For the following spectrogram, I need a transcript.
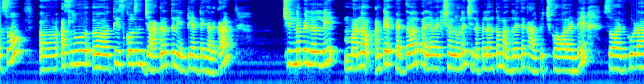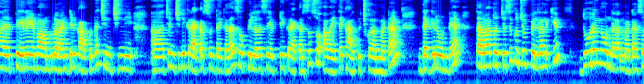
సో అసలు తీసుకోవాల్సిన జాగ్రత్తలు ఏంటి అంటే కనుక చిన్నపిల్లల్ని మనం అంటే పెద్దవాళ్ళ పర్యవేక్షణలోనే చిన్నపిల్లలతో మందులు అయితే కాల్పించుకోవాలండి. సో అవి కూడా పేలే బాంబులు అలాంటివి కాకుండా చిన్న చిన్ని చిన్న చిన్ని క్రాకర్స్ ఉంటాయి కదా సో పిల్లల సేఫ్టీ క్రాకర్స్ సో అవి అయితే కాల్పించుకోవాలన్నమాట దగ్గర ఉండే. తర్వాత వచ్చేసి కొంచెం పిల్లలకి దూరంగా ఉండాలన్నమాట. సో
